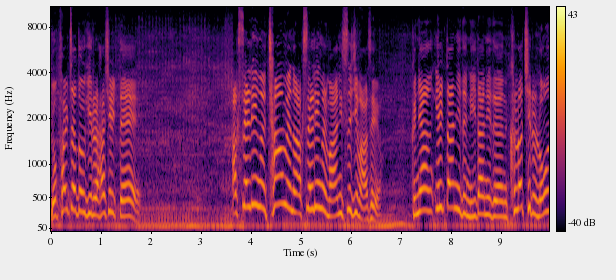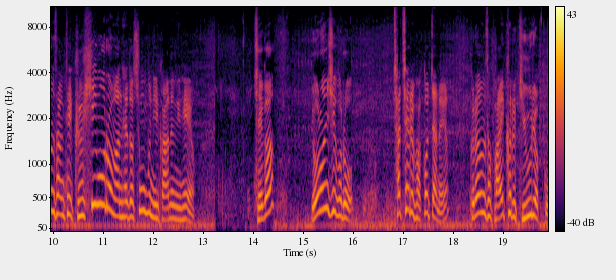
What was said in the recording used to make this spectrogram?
요 팔자도기를 하실 때 악셀링을 처음에는 악셀링을 많이 쓰지 마세요. 그냥 1단이든 2단이든 클러치를 놓은 상태 그 힘으로만 해도 충분히 가능해요. 제가 이런 식으로 차체를 바꿨잖아요. 그러면서 바이크를 기울였고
